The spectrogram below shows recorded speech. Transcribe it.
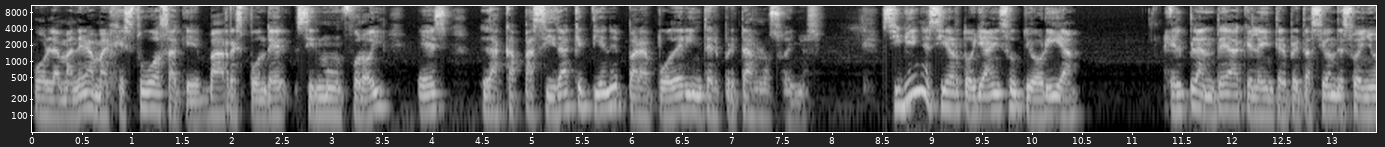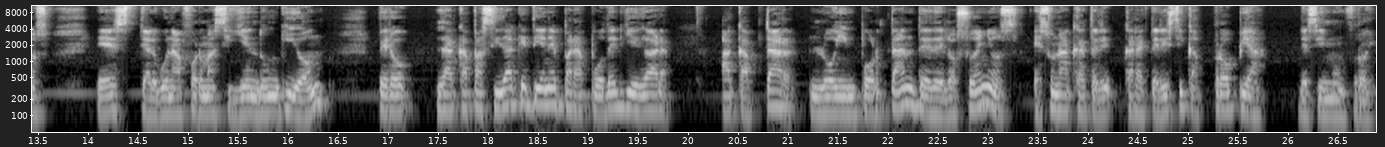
o la manera majestuosa que va a responder Sigmund Freud, es la capacidad que tiene para poder interpretar los sueños. Si bien es cierto ya en su teoría, él plantea que la interpretación de sueños es de alguna forma siguiendo un guion, pero la capacidad que tiene para poder llegar a captar lo importante de los sueños es una caracter- característica propia de Sigmund Freud.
